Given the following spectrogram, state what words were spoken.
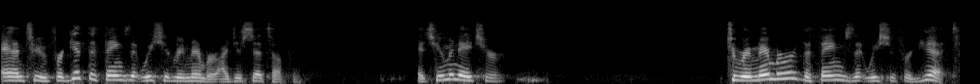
and to forget the things that we should remember. I just said something. It's human nature to remember the things that we should forget.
